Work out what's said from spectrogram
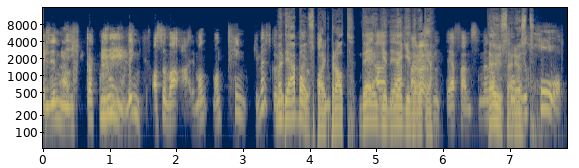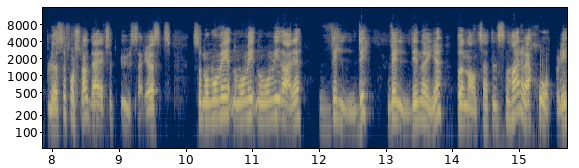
eller en Rikard Norling. Altså, hva er det man, man tenker med? Skal Men det er ballsparkprat. Det, det, det gidder vi ikke. Det er fansen, men Det er altså, så useriøst. mye håpløse forslag. Det er rett og slett useriøst. Så nå må vi, nå må vi, nå må vi være veldig, veldig nøye på den ansettelsen her. Og jeg håper de,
